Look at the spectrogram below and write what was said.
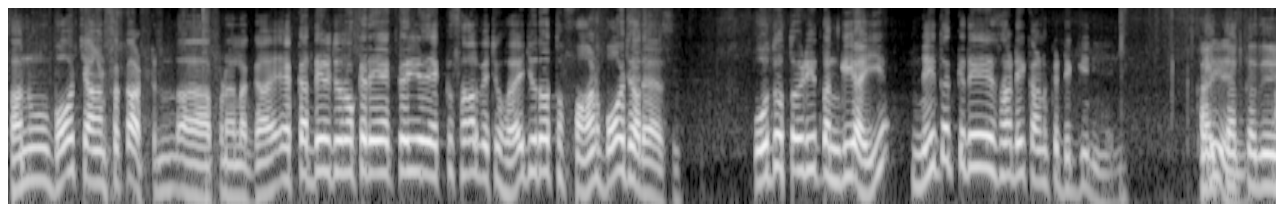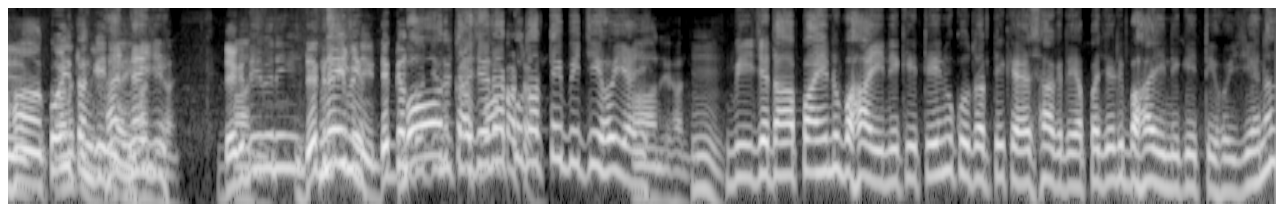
ਸਾਨੂੰ ਬਹੁਤ ਚਾਂਸ ਘੱਟ ਆਪਣਾ ਲੱਗਾ ਹੈ। ਇੱਕ ਅੱਧੇ ਜਦੋਂ ਕਦੇ ਇੱਕ ਇੱਕ ਸਾਲ ਵਿੱਚ ਹੋਇਆ ਜਦੋਂ ਤੂਫਾਨ ਬਹੁਤ ਜ਼ਿਆਦਾ ਆਇਆ ਸੀ ਉਦੋਂ ਤੋਂ ਜਿਹੜੀ ਤੰਗੀ ਆਈ ਹੈ। ਨਹੀਂ ਤਾਂ ਕਿਤੇ ਸਾਡੀ ਕਣਕ ਡਿੱਗੀ ਨਹੀਂ ਹੈਗੀ। ਅਜੇ ਤੱਕ ਕਦੇ ਹਾਂ ਕੋਈ ਤੰਗੀ ਨਹੀਂ ਨਹੀਂ। ਆਈ, ਡਿੱਗਦੀ ਵੀ ਨਹੀਂ। ਡਿੱਗਦੀ ਵੀ ਨਹੀਂ ਡਿੱਗਣ ਤੋਂ ਬਹੁਤ ਜਿਹੜਾ। ਕੁਦਰਤੀ ਬੀਜੀ ਹੋਈ ਆ ਜੀ। ਹਾਂਜੀ ਹਾਂਜੀ। ਹੂੰ। ਵੀ ਜਦਾਂ ਆਪਾਂ ਇਹਨੂੰ ਬਹਾਈ ਨਹੀਂ ਕੀਤੀ ਇਹਨੂੰ ਕੁਦਰਤੀ ਕਹਿ ਸਕਦੇ ਆਪਾਂ ਜਿਹੜੀ ਬਹਾਈ ਨਹੀਂ ਕੀਤੀ ਹੋਈ ਜੀ ਹੈ ਨਾ?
